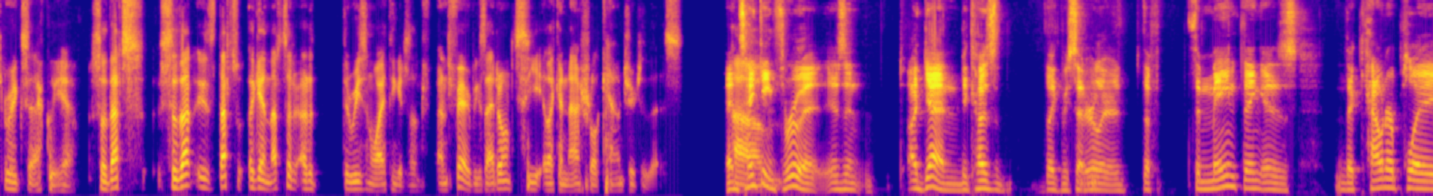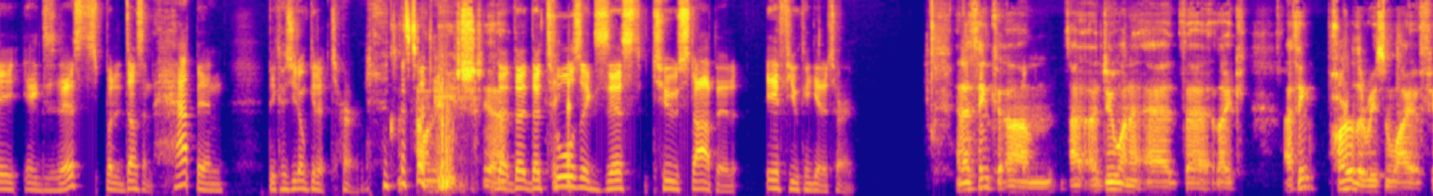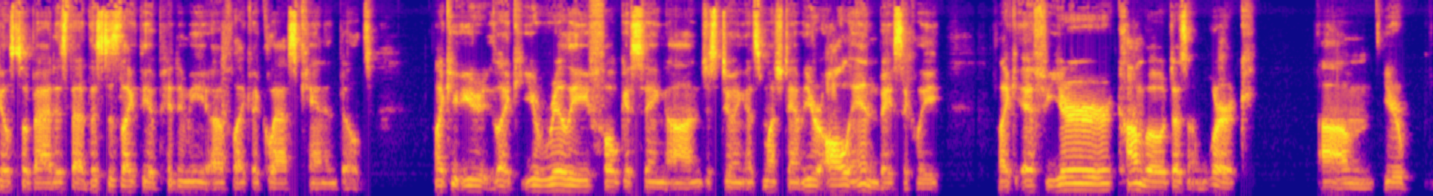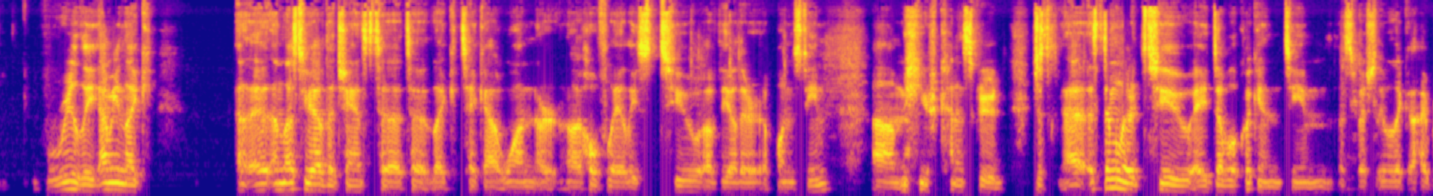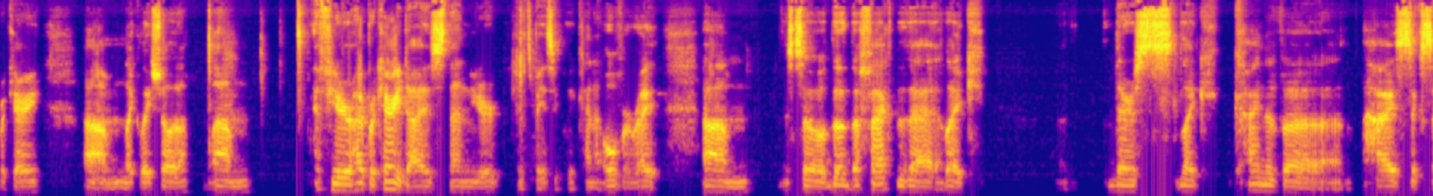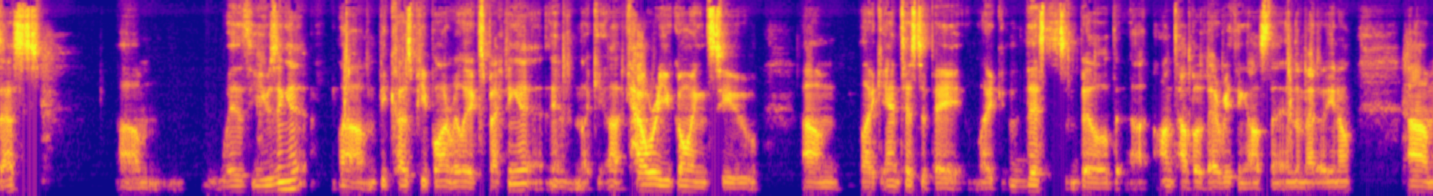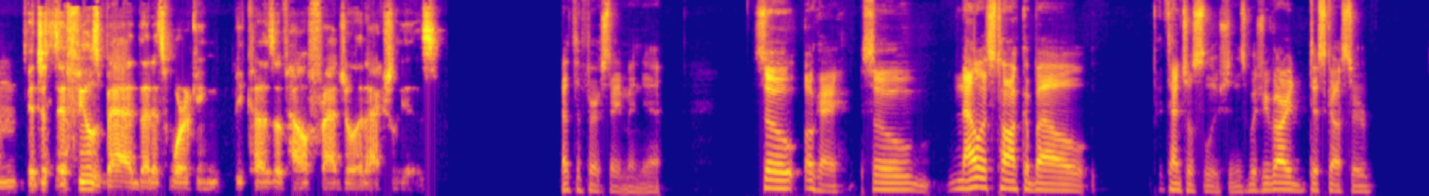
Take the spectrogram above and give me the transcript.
Exactly. Yeah. So that's so that is that's again that's a, a, the reason why I think it's unfair because I don't see like a natural counter to this. And tanking um, through it isn't again because like we said mm-hmm. earlier the the main thing is the counterplay exists but it doesn't happen because you don't get a turn it's so niche yeah. the, the, the tools exist to stop it if you can get a turn And I think um, I, I do want to add that, like, I think part of the reason why it feels so bad is that this is like the epitome of like a glass cannon build. Like you, you're like you're really focusing on just doing as much damage. You're all in basically. Like if your combo doesn't work, um, you're really. I mean, like unless you have the chance to to like take out one or uh, hopefully at least two of the other opponent's team, um, you're kind of screwed. Just uh, similar to a double quicken team, especially with like a hyper carry, um, like Leishella. Um, if your hyper carry dies, then you're it's basically kind of over, right? Um, so the the fact that like there's like kind of a high success um, with using it um, because people aren't really expecting it and like uh, how are you going to um, like anticipate like this build uh, on top of everything else that in the meta you know? Um, it just it feels bad that it's working because of how fragile it actually is. That's a fair statement yeah. So okay so now let's talk about potential solutions which we've already discussed are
